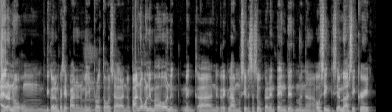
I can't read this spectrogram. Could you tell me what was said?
I don't know, kung... Di ko alam kasi paano naman yung Mm. protocol sa ano. Paano kung limbawa, oh, nag, nag, ah, nagreklamo sila sa superintendent mo na, oh, si, si, si Kurt.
